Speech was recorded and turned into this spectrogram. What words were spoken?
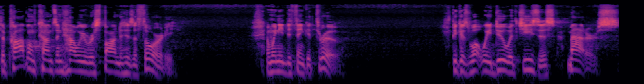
The problem comes in how we respond to his authority. And we need to think it through. Because what we do with Jesus matters.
